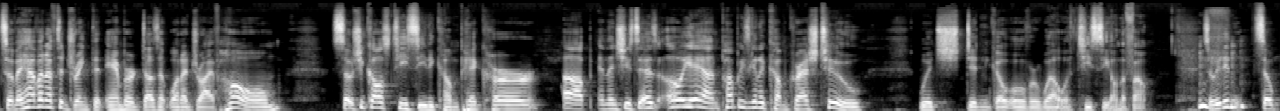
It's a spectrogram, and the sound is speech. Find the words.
So they have enough to drink that Amber doesn't want to drive home. So she calls TC to come pick her up, and then she says, "Oh yeah, and Puppy's gonna come crash too," which didn't go over well with TC on the phone. So he didn't. So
